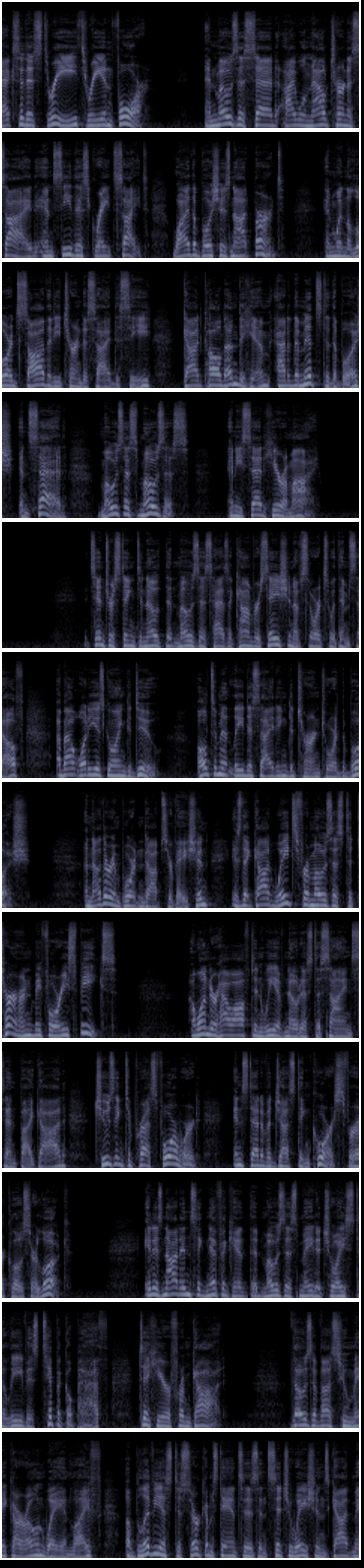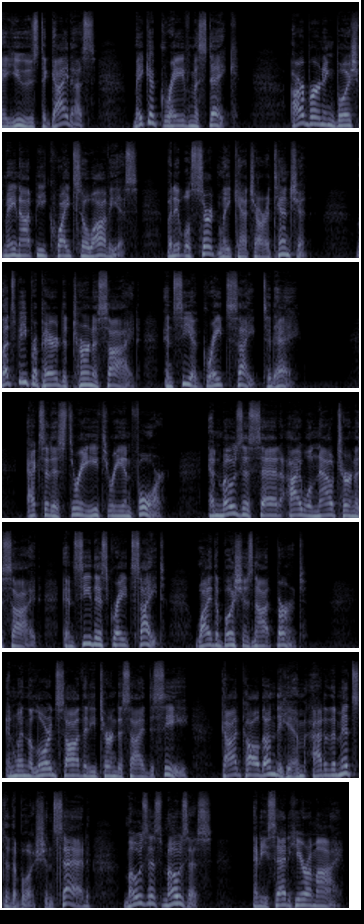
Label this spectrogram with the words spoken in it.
Exodus 3 3 and 4. And Moses said, I will now turn aside and see this great sight, why the bush is not burnt. And when the Lord saw that he turned aside to see, God called unto him out of the midst of the bush and said, Moses, Moses. And he said, Here am I. It's interesting to note that Moses has a conversation of sorts with himself about what he is going to do, ultimately deciding to turn toward the bush. Another important observation is that God waits for Moses to turn before he speaks. I wonder how often we have noticed a sign sent by God choosing to press forward instead of adjusting course for a closer look. It is not insignificant that Moses made a choice to leave his typical path to hear from God. Those of us who make our own way in life, oblivious to circumstances and situations God may use to guide us, make a grave mistake. Our burning bush may not be quite so obvious, but it will certainly catch our attention. Let's be prepared to turn aside and see a great sight today. Exodus 3 3 and 4. And Moses said, I will now turn aside and see this great sight, why the bush is not burnt. And when the Lord saw that he turned aside to see, God called unto him out of the midst of the bush and said, Moses, Moses. And he said, Here am I.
